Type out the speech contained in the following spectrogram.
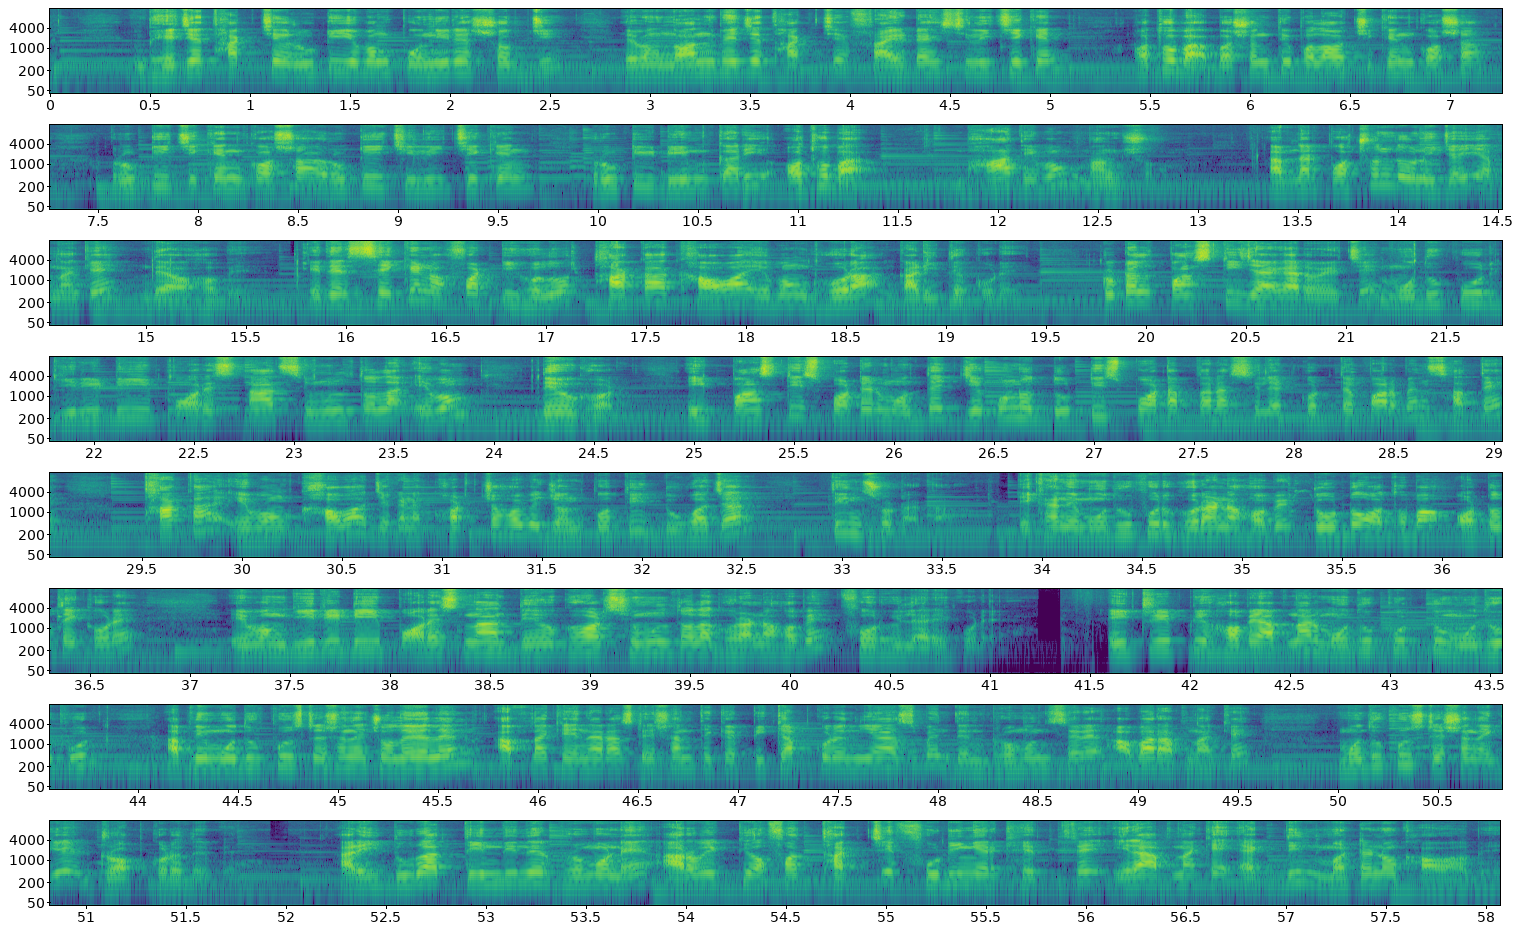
ভেজে থাকছে রুটি এবং পনিরের সবজি এবং নন ভেজে থাকছে ফ্রাইড রাইস চিলি চিকেন অথবা বসন্তী পোলাও চিকেন কষা রুটি চিকেন কষা, রুটি চিলি চিকেন, রুটি ডিম কারি অথবা ভাত এবং মাংস। আপনার পছন্দ অনুযায়ী আপনাকে দেওয়া হবে। এদের সেকেন্ড অফারটি হলো থাকা, খাওয়া এবং ঘোরা গাড়িতে করে। টোটাল পাঁচটি জায়গা রয়েছে, মধুপুর, গিরিডি, পরেশনাথ, শিমুলতলা এবং দেওঘর। এই পাঁচটি স্পটের মধ্যে যে কোনো দুটি স্পট আপনারা সিলেক্ট করতে পারবেন, সাথে থাকা এবং খাওয়া, যেখানে খরচা হবে জনপ্রতি দু হাজার তিনশো টাকা। এখানে মধুপুর ঘোরানো হবে টোটো অথবা অটোতে করে। এবং গিরিডি, পরেশনাথ, দেওঘর, শিমুলতলা ঘোরানো হবে ফোর হুইলারে করে। এই ট্রিপটি হবে আপনার মধুপুর টু মধুপুর। আপনি মধুপুর স্টেশনে চলে এলেন, আপনাকে এনারা স্টেশন থেকে পিক আপ করে নিয়ে আসবেন দেন ভ্রমণ সেরে আবার আপনাকে মধুপুর স্টেশনে গিয়ে ড্রপ করে দেবে। আর এই দুরাত তিন দিনের ভ্রমণে আরও একটি অফার থাকছে ফুডিংয়ের ক্ষেত্রে, এরা আপনাকে একদিন মাটনও খাওয়াবে।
